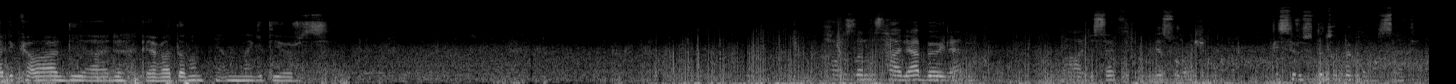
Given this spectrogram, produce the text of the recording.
Harikalar diyarı. Dev adamın yanına gidiyoruz. Havuzlarımız hala böyle. Maalesef. Ne su var. Bir sürüsü de toprak olmuş zaten.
